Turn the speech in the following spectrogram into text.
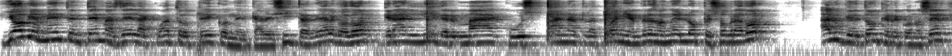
Y obviamente en temas de la 4 con el cabecita de algodón, gran líder Macus, Pana, y Andrés Manuel López Obrador algo que le tengo que reconocer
